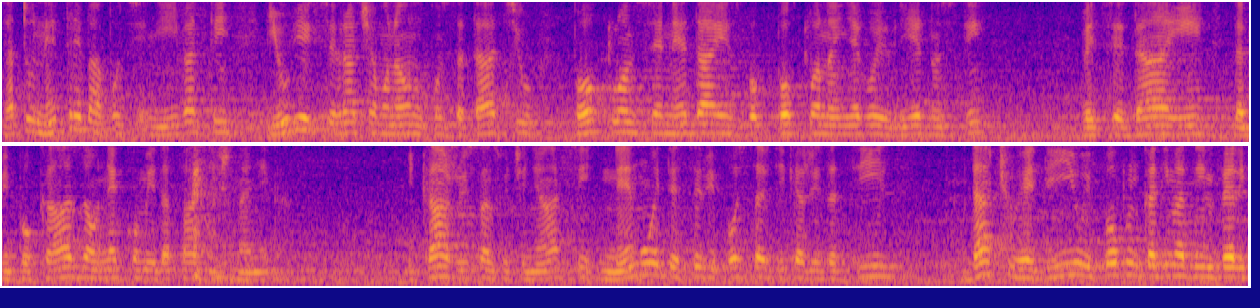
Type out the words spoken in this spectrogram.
Zato ne treba pocijenjivati i uvijek se vraćamo na onu konstataciju poklon se ne daje zbog poklona i njegove vrijednosti, već se daje da bi pokazao nekome da paziš na njega. I kažu islamski učenjaci, nemojte sebi postaviti, kaže, za cilj da ću hediju i poklon kad ima njim velik,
